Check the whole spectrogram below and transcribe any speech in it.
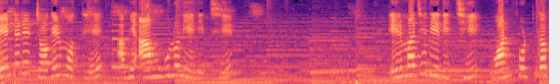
ব্লেন্ডারের জগের মধ্যে আমি আমগুলো নিয়ে নিচ্ছি। এর মাঝে দিয়ে দিচ্ছি ওয়ান ফোর্থ কাপ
